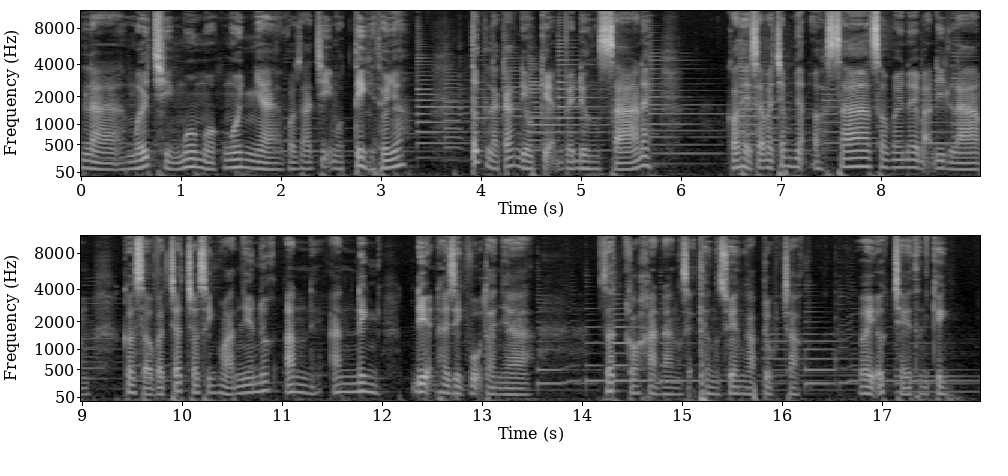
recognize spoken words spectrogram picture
là mới chỉ mua một ngôi nhà có giá trị 1 tỷ thôi nhá. Tức là các điều kiện về đường xá này, có thể sẽ phải chấp nhận ở xa so với nơi bạn đi làm, cơ sở vật chất cho sinh hoạt như nước ăn, an ninh, điện hay dịch vụ tòa nhà. Rất có khả năng sẽ thường xuyên gặp trục trặc, gây ức chế thần kinh.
